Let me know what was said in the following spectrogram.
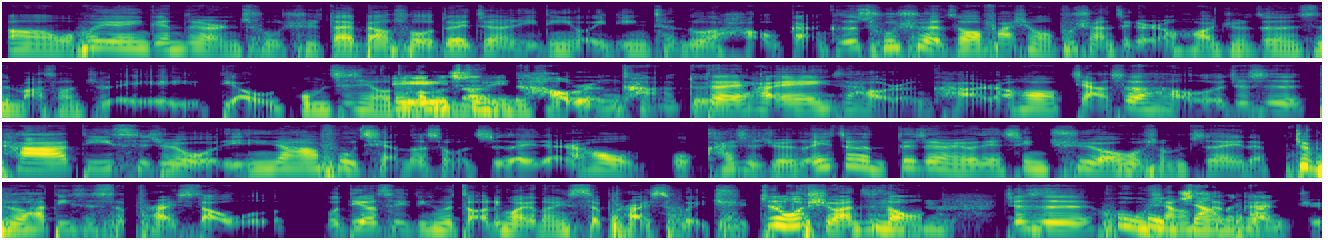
嗯，我会愿意跟这个人出去，代表说我对这个人一定有一定程度的好感。可是出去了之后，发现我不喜欢这个人的话，就真的是马上就 A A 掉了。我们之前有讨论到你的好人卡，对对，他 A A 是好人卡。然后假设好了，就是他第一次就是我已经让他付钱了什么之类的，然后我开始觉得说，哎，这个对这个人有点兴趣哦，或什么之类的。就比如说他第一次 surprise 到我了。我第二次一定会找另外一个东西 surprise 回去，就是我喜欢这种就是互相的感觉。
